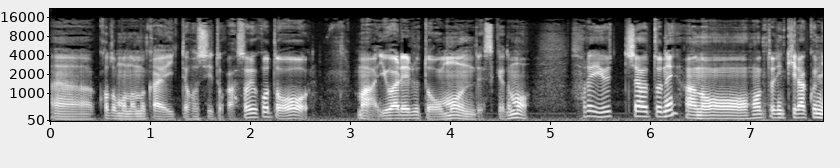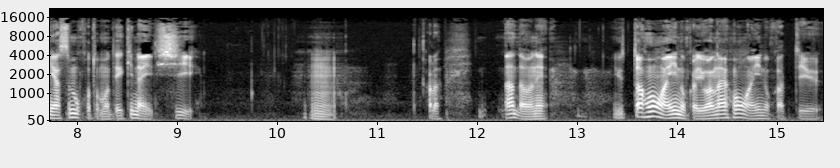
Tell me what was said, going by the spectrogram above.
子供の迎え行ってほしいとか、そういうことを、まあ言われると思うんですけども、それ言っちゃうとね、あのー、本当に気楽に休むこともできないし、うん。だから、なんだろうね、言った方がいいのか言わない方がいいのかっていう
